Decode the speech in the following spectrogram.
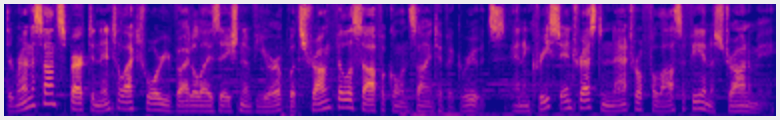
The Renaissance sparked an intellectual revitalization of Europe with strong philosophical and scientific roots, and increased interest in natural philosophy and astronomy.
